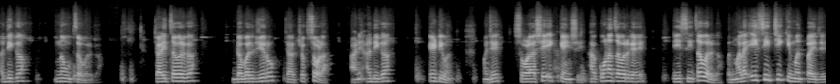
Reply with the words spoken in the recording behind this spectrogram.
अधिक नऊचा वर्ग. चाळीसचा वर्ग डबल झिरो चार चौक सोळा. आणि अधिक एटी वन म्हणजे सोळाशे एक्क्याऐंशी. हा कोणाचा वर्ग आहे? एसीचा वर्ग. पण मला एसीची किंमत पाहिजे.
